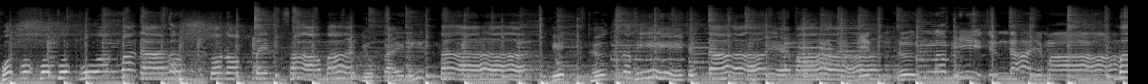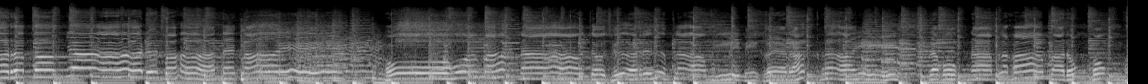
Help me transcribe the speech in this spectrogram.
พวงพวงพวงพวงพวงมะนาวตัวน้องเป็นสาวบ้านอยู่ไกลลิบตา คิดถึงนะพี่จึงได้มา คิดถึงแล้วพี่จึงได้มา มารับน้องย่าเดินมาแต่ไกลโอ้หวงมะนาวเจ้าเชื่อหรือเปล่าพี่ไม่เคยรักใคร ระบบน้ำละข้ามาดงพงไ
